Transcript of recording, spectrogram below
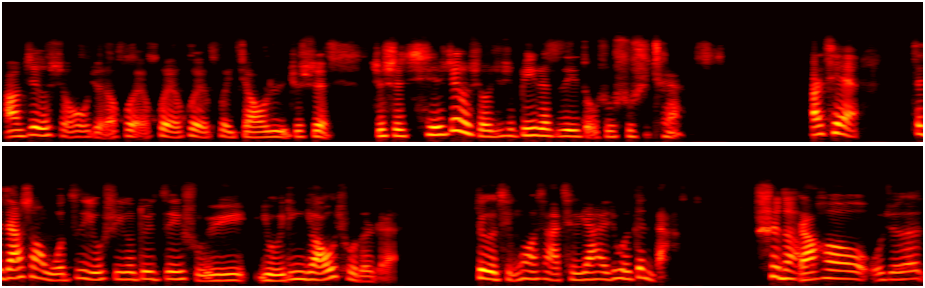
然后这个时候，我觉得会会会会焦虑，就是就是，其实这个时候就是逼着自己走出舒适圈，而且再加上我自己又是一个对自己属于有一定要求的人，这个情况下其实压力就会更大。是的。然后我觉得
